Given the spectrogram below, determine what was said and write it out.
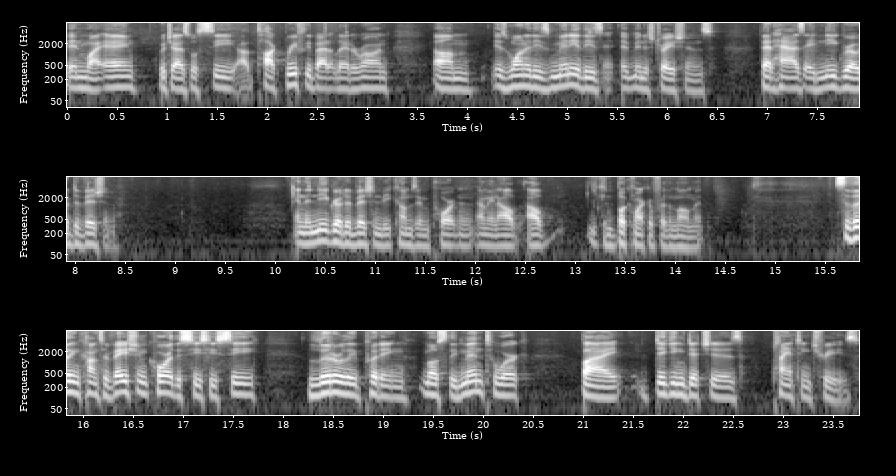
NYA, which as we'll see, I'll talk briefly about it later on, um, is one of these, many of these administrations that has a Negro division. And the Negro division becomes important. I mean, I'll, I'll, you can bookmark it for the moment. Civilian Conservation Corps, the CCC, literally putting mostly men to work by digging ditches, planting trees,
